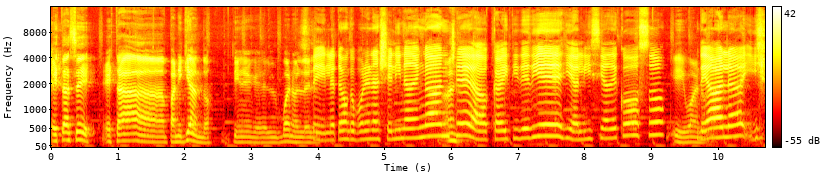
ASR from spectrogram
Está, sí, está paniqueando. Tiene que, el, bueno, el, el- Sí, le tengo que poner a Angelina de enganche, a Katie de 10 y a Alicia de coso. y bueno, De ala y,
